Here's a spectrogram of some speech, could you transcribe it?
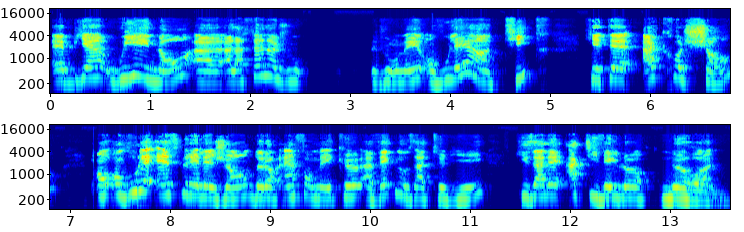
Eh bien, oui et non. Euh, à la fin de la journée, on voulait un titre qui était accrochant. On, voulait inspirer les gens de leur informer qu'avec nos ateliers, qu'ils allaient activer leurs neurones.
